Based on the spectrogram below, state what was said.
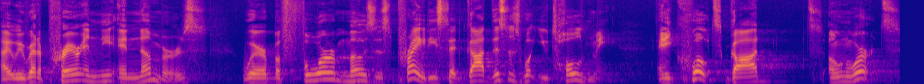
Right, we read a prayer in, in Numbers where before Moses prayed, he said, God, this is what you told me. And he quotes God's own words.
